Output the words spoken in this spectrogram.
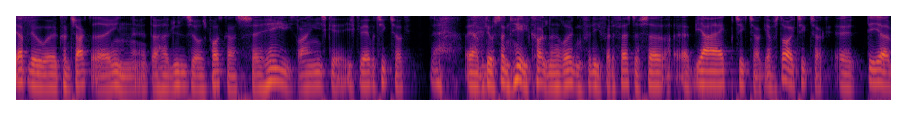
jeg blev øh, kontaktet af en, øh, der har lyttet til vores podcast og sagde, hey, drenge, I skal, I skal være på TikTok. Ja. Og jeg blev sådan helt kold ned i ryggen, fordi for det første, så jeg er ikke på TikTok. Jeg forstår ikke TikTok. Øh, det, jeg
